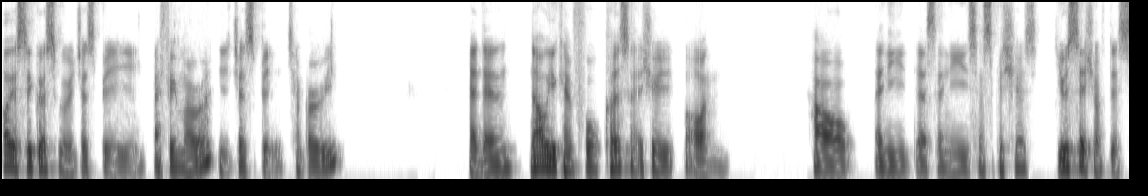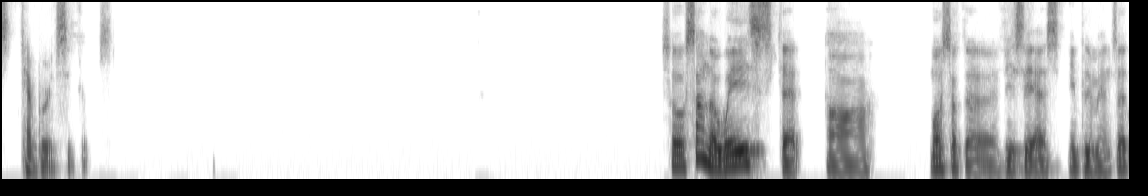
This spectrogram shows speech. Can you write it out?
all your secrets will just be ephemeral, it just be temporary. And then now you can focus actually on how any there's any suspicious usage of this temporary secrets. So some of the ways that uh, most of the VCS implemented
